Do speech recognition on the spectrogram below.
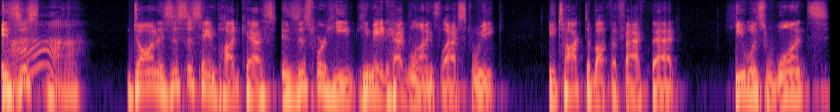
Is this ah. Dawn? Is this the same podcast? Is this where he he made headlines last week? He talked about the fact that he was once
